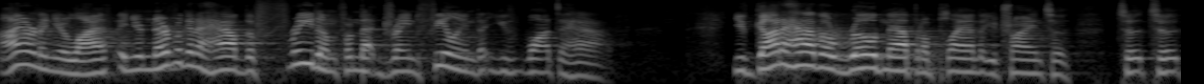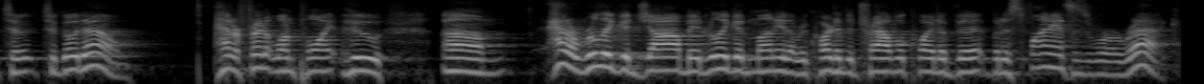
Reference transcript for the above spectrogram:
iron in your life, and you're never going to have the freedom from that drained feeling that you want to have. You've got to have a roadmap and a plan that you're trying to, to, to, to, to go down. I had a friend at one point who um, had a really good job, made really good money that required him to travel quite a bit, but his finances were a wreck.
